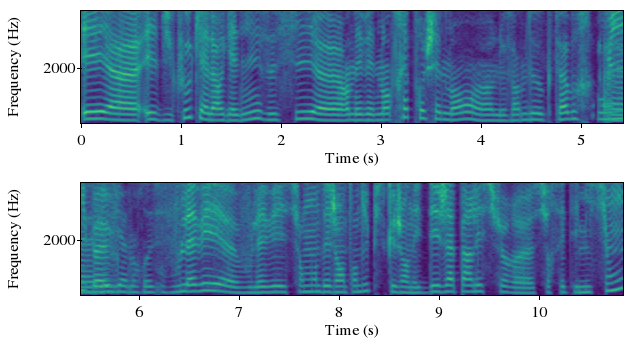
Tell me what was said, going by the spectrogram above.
Et, euh, et du coup, qu'elle organise aussi euh, un événement très prochainement, hein, le 22 octobre. Oui, euh, bah, Lion Rose. Vous l'avez, vous l'avez sûrement déjà entendu puisque j'en ai déjà parlé sur euh, sur cette émission.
